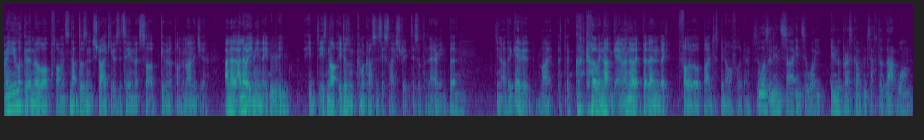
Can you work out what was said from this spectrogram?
I mean, you look at the Millwall performance, and that doesn't strike you as a team that's sort of given up on the manager. I I know what you mean. That he, mm-hmm. he, he's not. He doesn't come across as this like strict disciplinarian, but. Mm. You know, they gave it like a good go in that game. And I know it, but then they follow it up by just being awful again. There was an insight into what he, in the press conference after that one,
